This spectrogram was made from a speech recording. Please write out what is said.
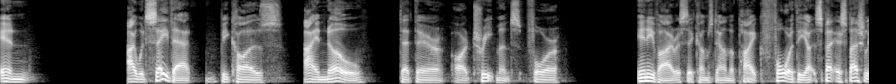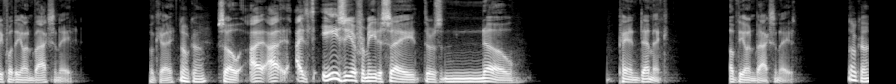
And I would say that because I know that there are treatments for any virus that comes down the pike for the uh, especially for the unvaccinated. Okay? Okay. So I, I, I it's easier for me to say there's no pandemic of the unvaccinated. Okay.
